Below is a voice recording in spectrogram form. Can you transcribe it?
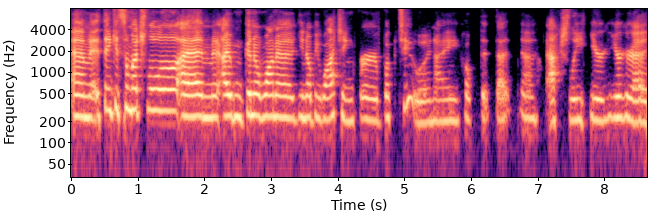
Um, thank you so much, Lowell. Um, I'm going to want to, you know, be watching for book two, and I hope that that uh, actually you're you're uh,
